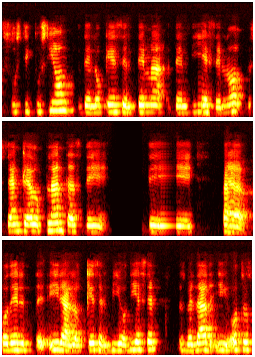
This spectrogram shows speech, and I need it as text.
sustitución de lo que es el tema del diésel, ¿no? Se han creado plantas de, para poder ir a lo que es el biodiesel, ¿es verdad? Y otras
